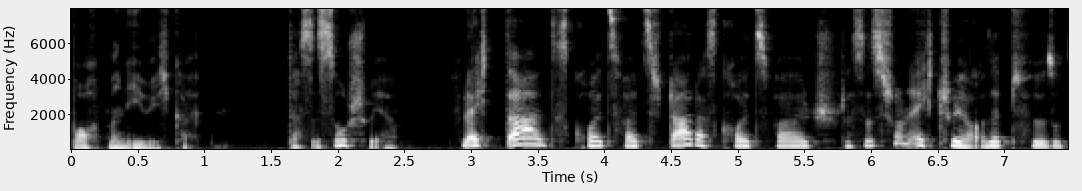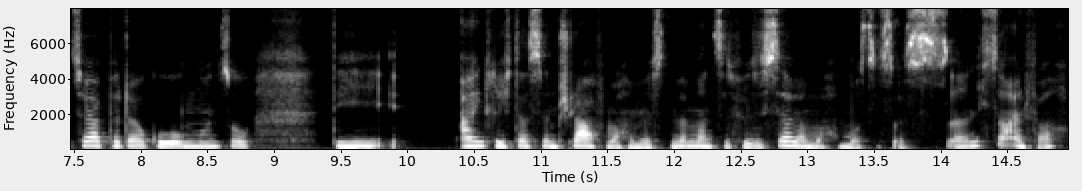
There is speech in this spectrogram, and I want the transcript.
braucht man Ewigkeiten. Das ist so schwer. Vielleicht da das Kreuz falsch, da das Kreuz falsch. Das ist schon echt schwer, selbst für Sozialpädagogen und so, die eigentlich das im Schlaf machen müssten. Wenn man es für sich selber machen muss, ist das äh, nicht so einfach.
